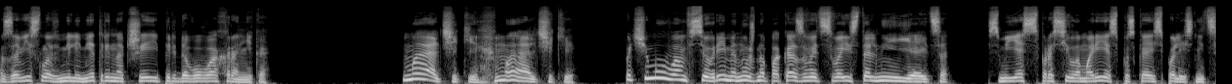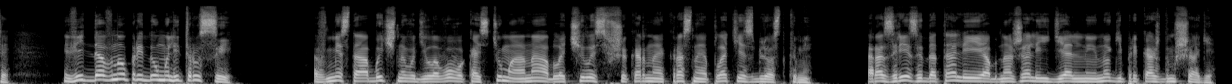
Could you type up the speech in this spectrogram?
зависла в миллиметре над шеей передового охранника. «Мальчики, мальчики, почему вам все время нужно показывать свои стальные яйца?» смеясь спросила Мария, спускаясь по лестнице. «Ведь давно придумали трусы». Вместо обычного делового костюма она облачилась в шикарное красное платье с блестками. Разрезы до талии обнажали идеальные ноги при каждом шаге.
